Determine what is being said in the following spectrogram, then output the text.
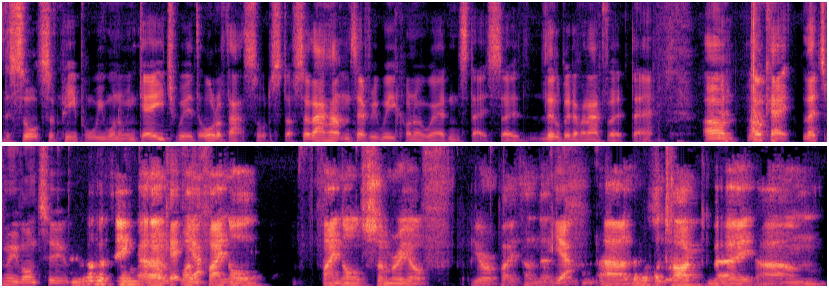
the sorts of people we want to engage with, all of that sort of stuff. So that happens every week on a Wednesday. So a little bit of an advert there. Um, okay, let's move on to Another thing, uh, Okay, one yeah. final final summary of EuroPython. Then. yeah. Uh, there was a talk by um,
